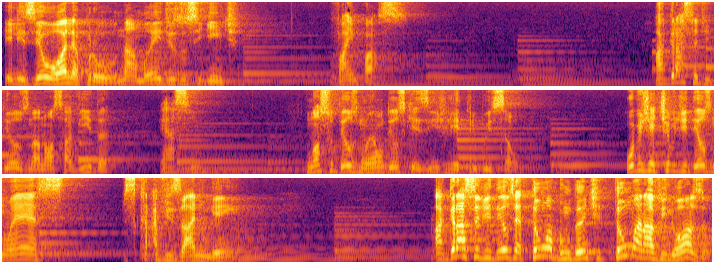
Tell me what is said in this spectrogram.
Eliseu olha para o e diz o seguinte: vá em paz. A graça de Deus na nossa vida é assim. Nosso Deus não é um Deus que exige retribuição. O objetivo de Deus não é escravizar ninguém. A graça de Deus é tão abundante, tão maravilhosa,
